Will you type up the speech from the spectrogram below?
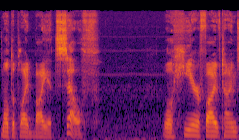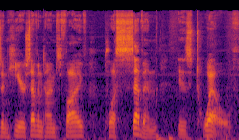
multiplied by itself? Well, here 5 times and here 7 times 5 plus 7 is 12.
